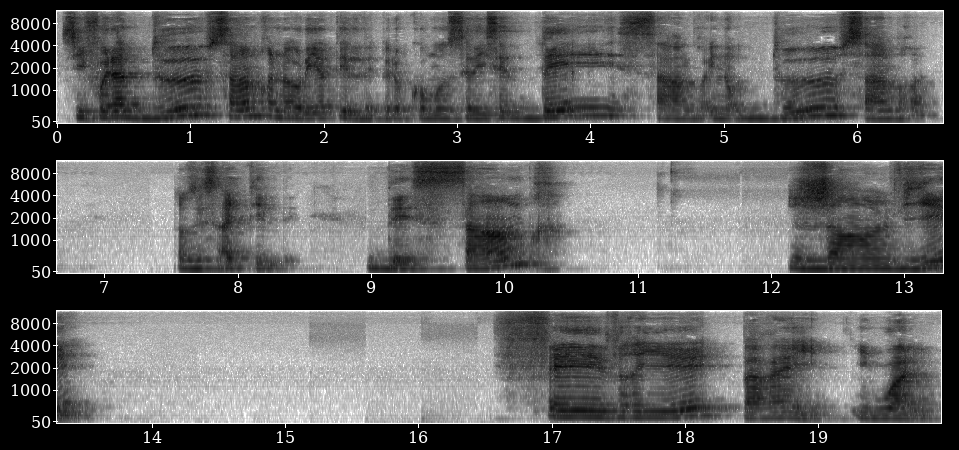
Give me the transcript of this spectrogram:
Si fuera de sambre no habría tilde, pero como se dice de sambre y no de sambre, entonces hay tilde. De sambre janvier, février, pareil, igual.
